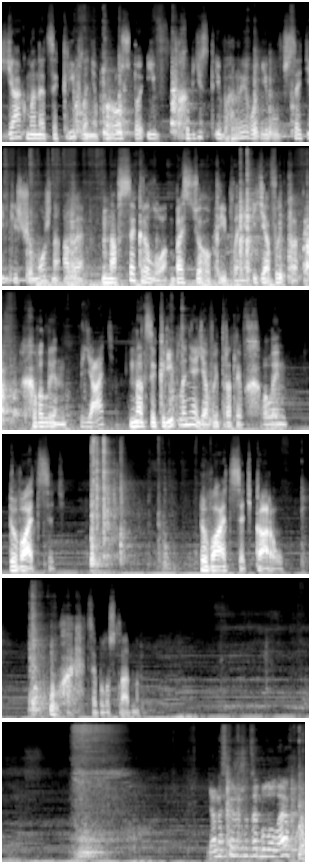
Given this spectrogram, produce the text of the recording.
Як мене це кріплення просто і в хвіст, і в гриву, і в все тільки що можна, але на все крило без цього кріплення я витратив хвилин 5. На це кріплення я витратив хвилин 20. 20, Карл. Ух, це було складно. Я не скажу, що це було легко.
